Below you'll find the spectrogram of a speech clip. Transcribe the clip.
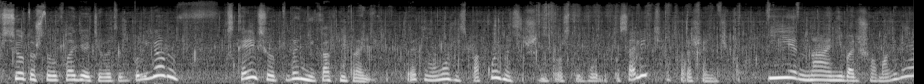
все то, что вы кладете в этот бульон, скорее всего, туда никак не проникнет. Поэтому можно спокойно, совершенно просто воду посолить хорошенечко. И на небольшом огне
